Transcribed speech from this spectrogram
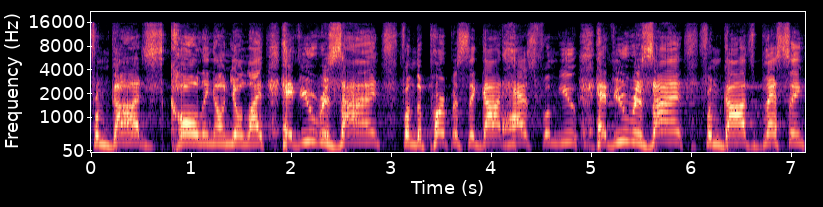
from God's calling on your life? Have you resigned from the purpose that God has from you? Have you resigned from God's blessing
